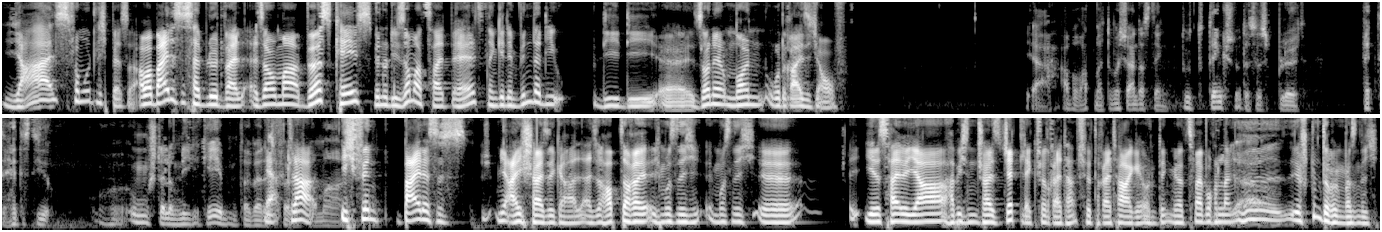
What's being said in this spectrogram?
Ja, ist vermutlich besser. Aber beides ist halt blöd, weil, äh, sagen wir mal, Worst Case, wenn du die Sommerzeit behältst, dann geht im Winter die, die, die äh, Sonne um 9.30 Uhr auf. Ja, aber warte mal, du musst ja anders denken. Du, du denkst nur, das ist blöd. Hätte, hätte es die uh, Umstellung nie gegeben, dann wäre das Ja, völlig klar. normal. Ich finde, beides ist mir eigentlich scheißegal. Also Hauptsache, ich muss nicht, ich muss nicht äh, jedes halbe Jahr habe ich einen scheiß Jetlag für drei, für drei Tage und denke mir zwei Wochen lang, Ja. äh, hier stimmt doch irgendwas nicht.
